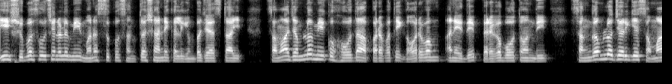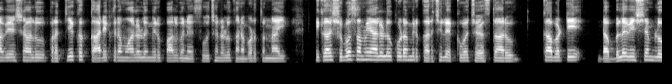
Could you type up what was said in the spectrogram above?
ఈ శుభ సూచనలు మీ మనస్సుకు సంతోషాన్ని కలిగింపజేస్తాయి. సమాజంలో మీకు హోదా పరపతి గౌరవం అనేది పెరగబోతోంది. సంఘంలో జరిగే సమావేశాలు ప్రత్యేక కార్యక్రమాలలో మీరు పాల్గొనే సూచనలు కనబడుతున్నాయి. ఇక శుభ సమయాలలో కూడా మీరు ఖర్చులు ఎక్కువ చేస్తారు. కాబట్టి డబ్బుల విషయంలో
